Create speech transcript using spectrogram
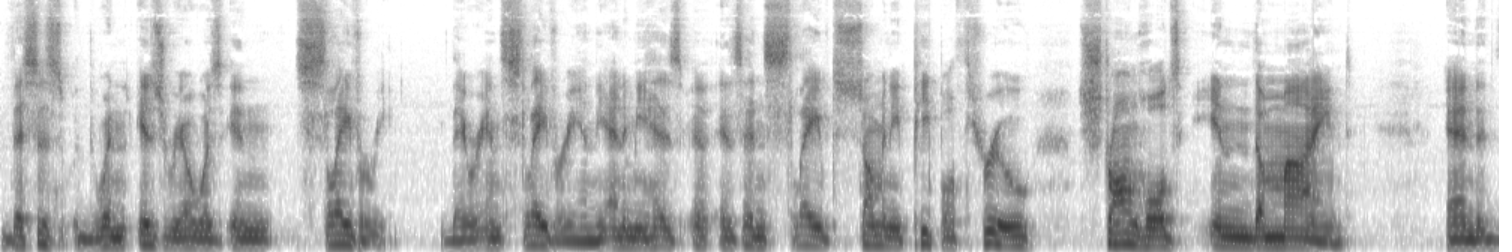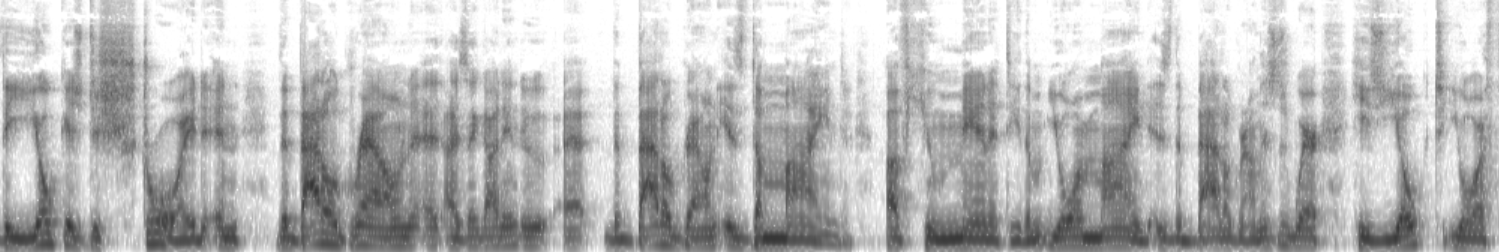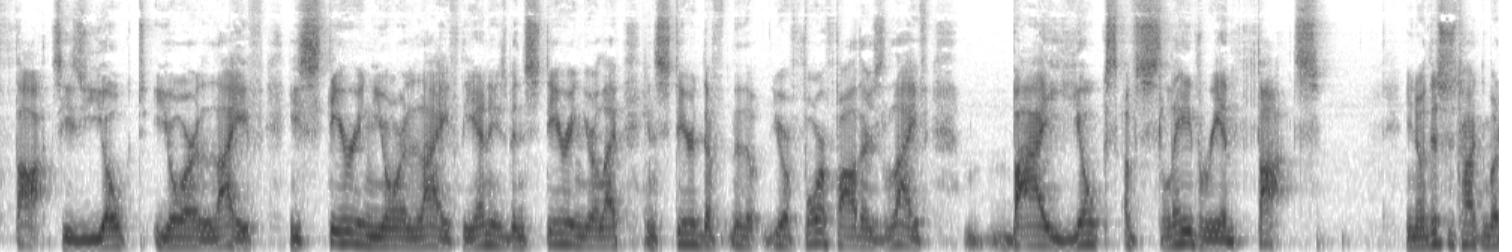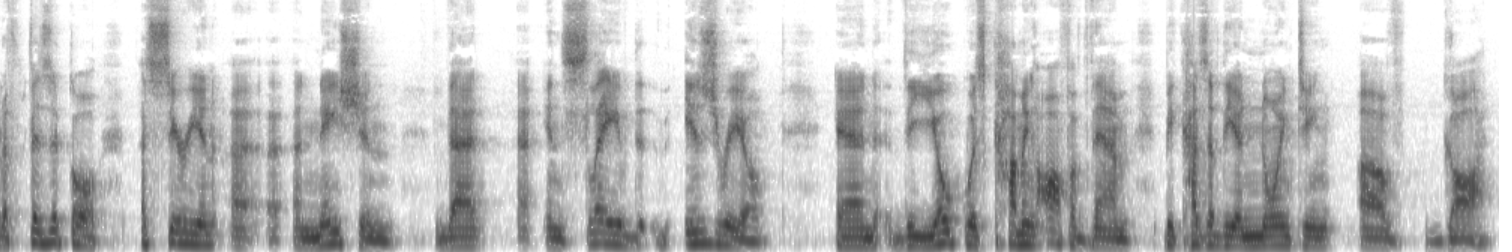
this is when Israel was in slavery. They were in slavery, and the enemy has, has enslaved so many people through strongholds in the mind. And the yoke is destroyed, and the battleground, as I got into, uh, the battleground is the mind of humanity. The, your mind is the battleground. This is where he's yoked your thoughts. He's yoked your life. He's steering your life. The enemy's been steering your life and steered the, the, your forefathers' life by yokes of slavery and thoughts. You know, this is talking about a physical Assyrian, uh, a nation that uh, enslaved Israel. And the yoke was coming off of them because of the anointing of God.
